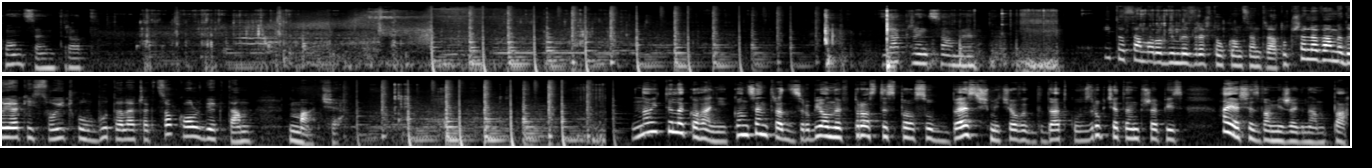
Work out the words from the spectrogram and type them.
koncentrat. Zakręcamy i to samo robimy z resztą koncentratu. Przelewamy do jakichś słoiczków, buteleczek, cokolwiek tam macie. No i tyle, kochani. Koncentrat zrobiony w prosty sposób, bez śmieciowych dodatków. Zróbcie ten przepis, a ja się z Wami żegnam. Pa!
